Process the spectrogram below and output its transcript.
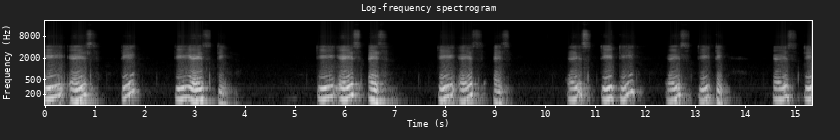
T H T T H T T H H T H H H T T H T T H T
